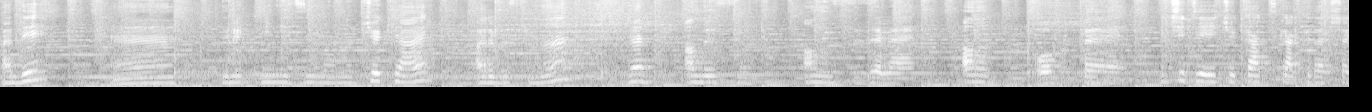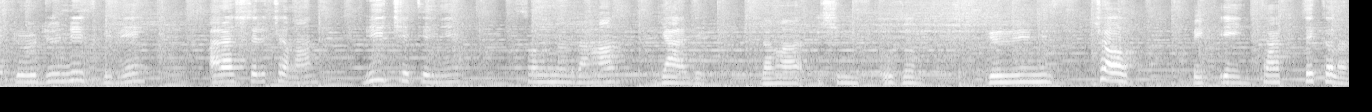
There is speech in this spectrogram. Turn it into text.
Hadi. Ee, niyetin ona çöker. Arabasını. Heh, alırsın. Alın size be. Alın. Oh be. Bir çeteyi çökerttik arkadaşlar. Gördüğünüz gibi araçları çalan bir çetenin sonuna daha geldik. Daha işimiz uzun. Görevimiz çok. Bekleyin takipte kalın.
